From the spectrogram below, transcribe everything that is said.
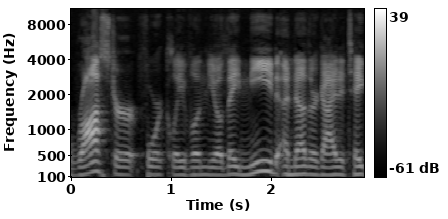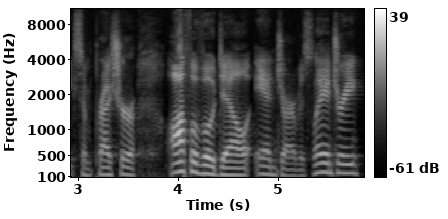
roster for Cleveland. You know, they need another guy to take some pressure off of Odell and Jarvis Landry.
